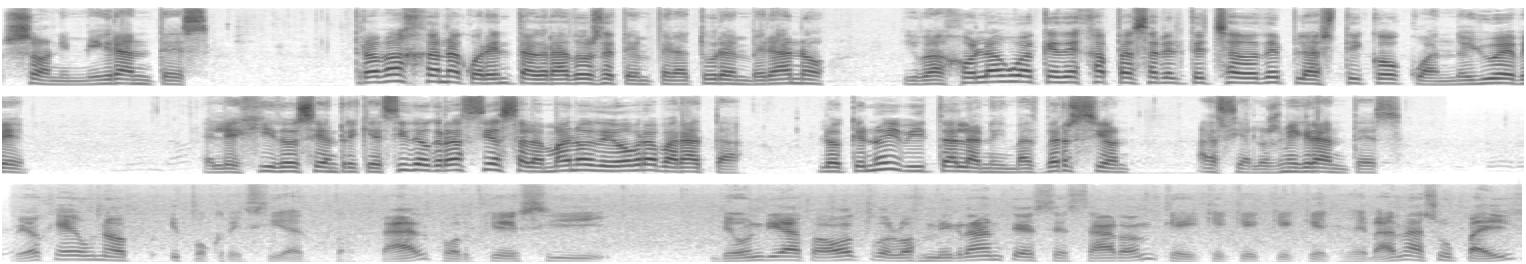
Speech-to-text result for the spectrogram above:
son inmigrantes. Trabajan a 40 grados de temperatura en verano y bajo el agua que deja pasar el techado de plástico cuando llueve. El ejido se ha enriquecido gracias a la mano de obra barata, lo que no evita la animadversión hacia los migrantes. Veo que es una hipocresía total, porque si de un día para otro los migrantes cesaron, que, que, que, que se van a su país,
